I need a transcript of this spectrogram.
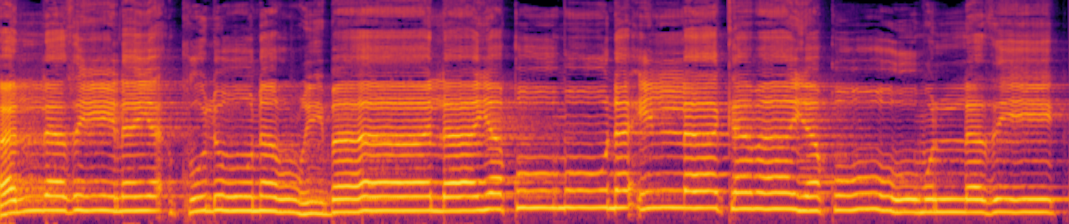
الذين يأكلون الربا لا يقومون إلا كما يقوم الذي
